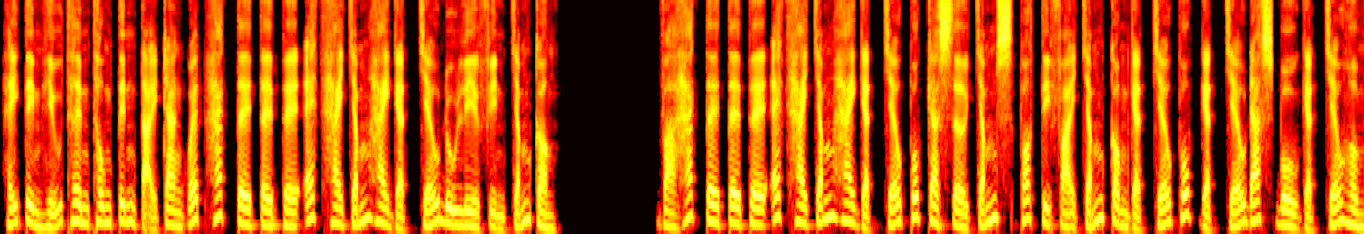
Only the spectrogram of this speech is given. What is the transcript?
Hãy tìm hiểu thêm thông tin tại trang web https 2 2 duliafin com và https 2 2 gạch chéo podcaster spotify com gạch chéo pod gạch chéo dashboard gạch chéo home.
